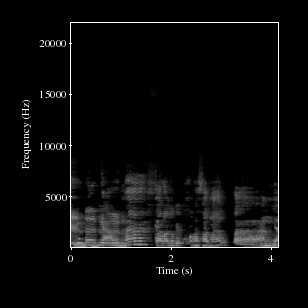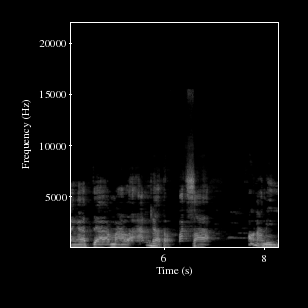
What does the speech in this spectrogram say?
Karena kalau ngevape rasa mantan, yang ada malah Anda terpaksa onani.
